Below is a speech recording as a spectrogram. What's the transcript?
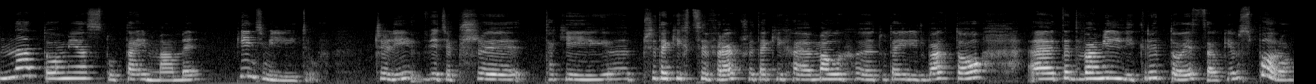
natomiast tutaj mamy 5 ml. Czyli wiecie, przy, takiej, przy takich cyfrach, przy takich e, małych e, tutaj liczbach, to e, te 2 ml to jest całkiem sporo.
